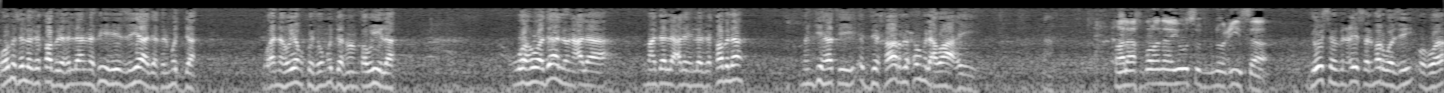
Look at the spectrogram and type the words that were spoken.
ومثل الذي قبله إلا أن فيه زيادة في المدة وأنه يمكث مدة طويلة. وهو دال على ما دل عليه الذي قبله من جهة ادخار لحوم الأضاحي. قال أخبرنا يوسف بن عيسى. يوسف بن عيسى المروزي وهو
